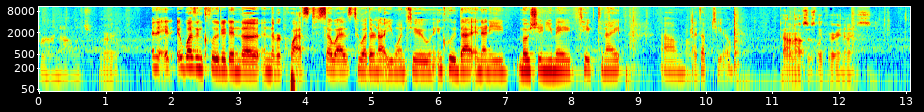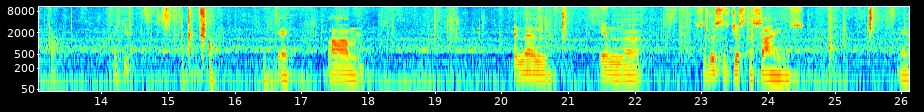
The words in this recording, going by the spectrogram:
for our knowledge. All right. And it, it was included in the, in the request, so as to whether or not you want to include that in any motion you may take tonight, um, it's up to you. The townhouses look very nice. Thank you. Okay. Um, and then in the, so this is just the signs. And,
